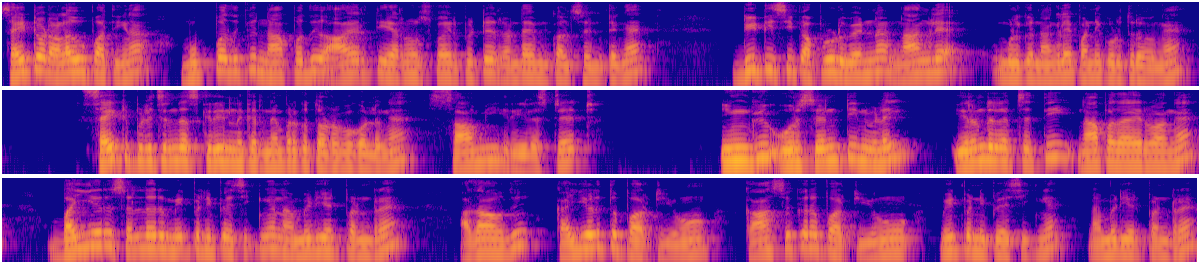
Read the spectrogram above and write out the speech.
சைட்டோட அளவு பார்த்தீங்கன்னா முப்பதுக்கு நாற்பது ஆயிரத்தி இரநூறு ஸ்கொயர் ஃபீட்டு ரெண்டாயிரம் முக்கால் சென்ட்டுங்க டிடிசிபி அப்ரூவ்டு வேணும்னா நாங்களே உங்களுக்கு நாங்களே பண்ணி கொடுத்துருவோங்க. சைட்டு பிடிச்சிருந்த ஸ்க்ரீனில் இருக்கிற நம்பருக்கு தொடர்பு கொள்ளுங்கள் சாமி ரியல் எஸ்டேட் இங்கு ஒரு சென்ட்டின் விலை இரண்டு லட்சத்தி நாற்பதாயிரரூவாங்க பையரு செல்லரு மீட் பண்ணி பேசிக்கங்க நான் மீடியேட் பண்ணுறேன் அதாவது கையெழுத்து பார்ட்டியும் காசுக்கிற பார்ட்டியும் மீட் பண்ணி பேசிக்கங்க நான் மீடியேட் பண்ணுறேன்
